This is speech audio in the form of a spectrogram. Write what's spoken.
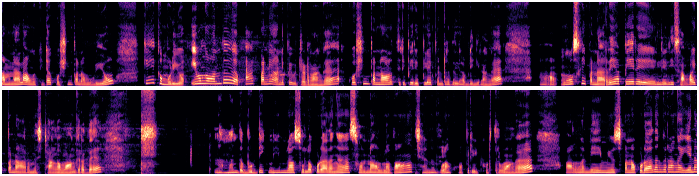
நம்மளால் அவங்கக்கிட்ட கொஷின் பண்ண முடியும் கேட்க முடியும். இவங்க வந்து பேக் பண்ணி அனுப்பி விட்டுடுறாங்க. கொஷின் பண்ணாலும் திருப்பி ரிப்ளை பண்ணுறதில்ல அப்படிங்கிறாங்க. மோஸ்ட்லி இப்போ நிறையா பேர் லேடிஸ் அவாய்ட் பண்ண ஆரம்பிச்சிட்டாங்க வாங்குறத. நம்ம அந்த புட்டிக் நேம்லாம் சொல்லக்கூடாதுங்க. சொன்னால் அவ்வளோதான் சேனலுக்குலாம் காப்பிரைட் கொடுத்துருவாங்க. அவங்க நேம் யூஸ் பண்ணக்கூடாதுங்கிறாங்க. ஏன்னா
